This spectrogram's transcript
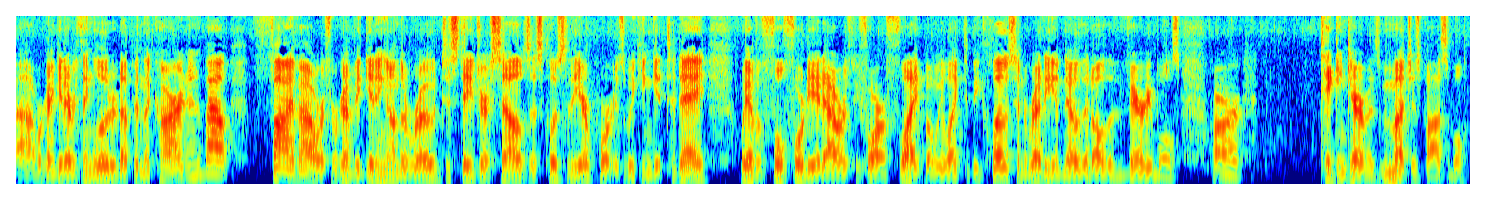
Uh, we're going to get everything loaded up in the car, and in about five hours, we're going to be getting on the road to stage ourselves as close to the airport as we can get today. We have a full 48 hours before our flight, but we like to be close and ready and know that all the variables are taken care of as much as possible.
